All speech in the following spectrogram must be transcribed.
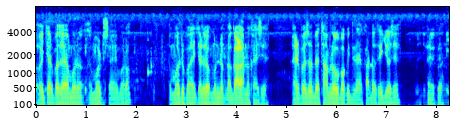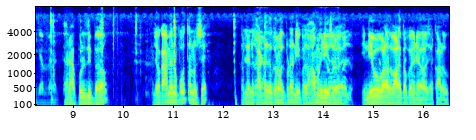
હવે ત્યારે પાછા અમારો મઠ છે અમારો. મઢ પાસે અત્યારે જો મંડપના ગાળા નખાય છે. એની પાસે બે થાંભલા ઊભા કરી દીધા, ખાડો થઈ ગયો છે. પાસે. અને આ કુલદીપભાઈ જો કામ એનું પોતાનું છે. એટલે એને ખાડા તો કરવો જ પડે ને એ પછી સામું નહીં જોવે. એ નેવું વાળા વાળ કપાવીને આવે છે કાળું.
